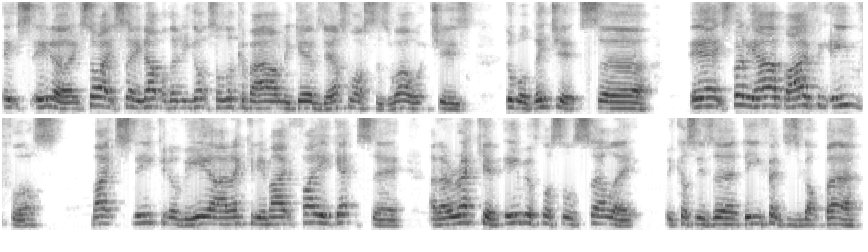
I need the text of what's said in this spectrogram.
it's you know it's all right saying that, but then you got to look about how many games he has lost as well, which is double digits. Uh, yeah, it's very hard, but I think even Eberflus might sneak another year. I reckon he might fire Getsy, and I reckon Eberflus will sell it because his uh, defense has got better.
